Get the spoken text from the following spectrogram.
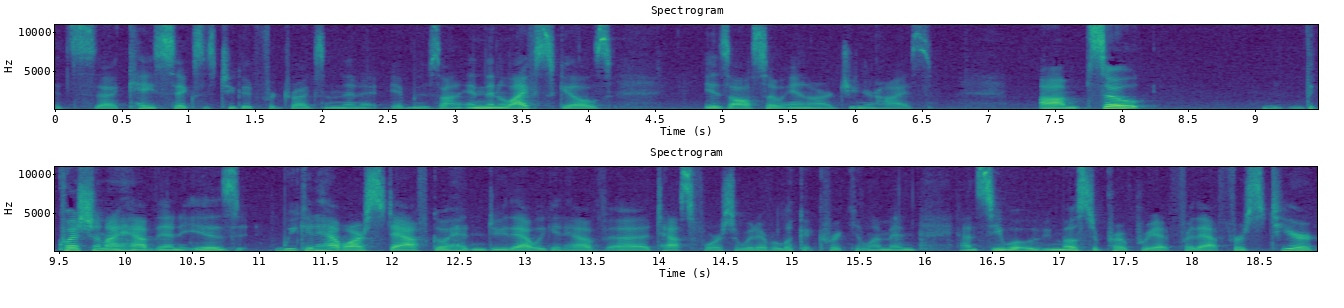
It's, uh, K-6 is Too Good for Drugs, and then it, it moves on. And then life skills is also in our junior highs. Um, so the question I have then is, we can have our staff go ahead and do that. We could have a task force or whatever, look at curriculum and, and see what would be most appropriate for that first tier.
